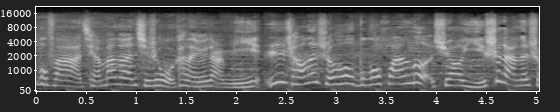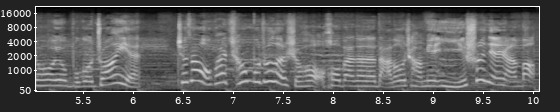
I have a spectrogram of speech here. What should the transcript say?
这部分啊，前半段其实我看的有点迷，日常的时候不够欢乐，需要仪式感的时候又不够庄严。就在我快撑不住的时候，后半段的打斗场面一瞬间燃爆，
